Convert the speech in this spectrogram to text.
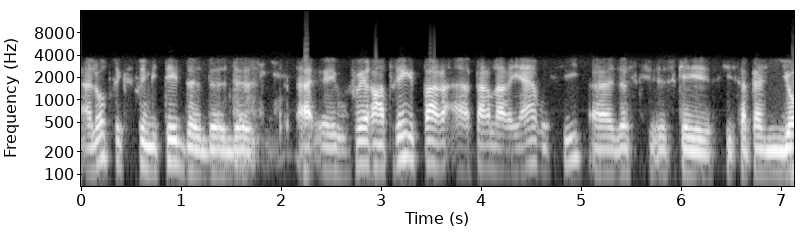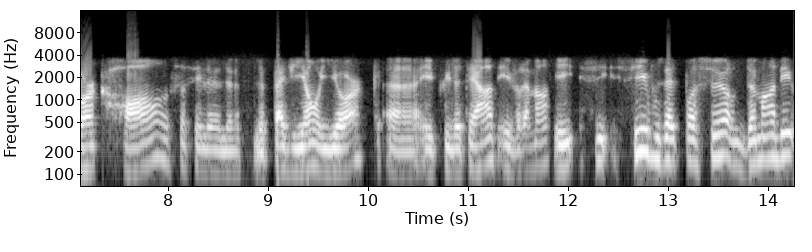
à, l'autre extrémité de, et vous pouvez rentrer par l'arrière aussi de ce, qui, s'appelle York Hall. Ça c'est le, pavillon York. et puis le théâtre est vraiment. Et si, vous n'êtes pas sûr, demandez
